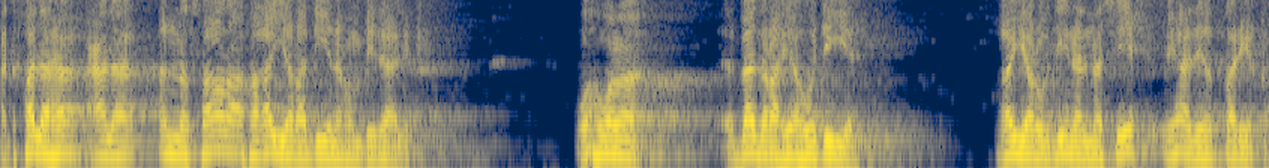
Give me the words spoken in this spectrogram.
أدخلها على النصارى فغير دينهم بذلك. وهو بذرة يهودية غيروا دين المسيح بهذه الطريقة.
